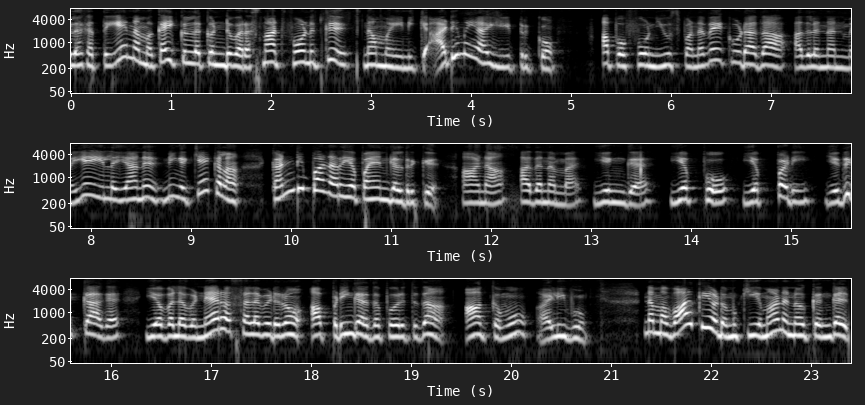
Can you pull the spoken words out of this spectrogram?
உலகத்தையே நம்ம கைக்குள்ளே கொண்டு வர ஸ்மார்ட் ஃபோனுக்கு நம்ம இன்னைக்கு அடிமையாகிட்டு இருக்கோம். அப்போ ஃபோன் யூஸ் பண்ணவே கூடாதா? அதில் நன்மையே இல்லையான்னு நீங்கள் கேட்கலாம். கண்டிப்பாக நிறைய பயன்கள் இருக்குது ஆனால் அதை நம்ம எங்கே எப்போ எப்படி எதுக்காக எவ்வளவு நேரம் செலவிடுறோம் அப்படிங்கிறத பொறுத்து தான் ஆக்கமும் அழிவும். நம்ம வாழ்க்கையோட முக்கியமான நோக்கங்கள்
